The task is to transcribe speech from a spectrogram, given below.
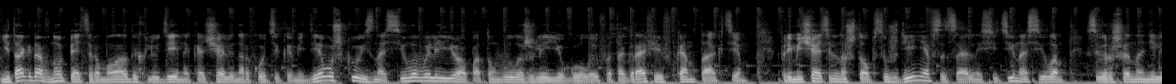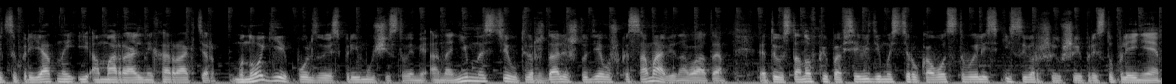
Не так давно пятеро молодых людей накачали наркотиками девушку, изнасиловали ее, а потом выложили ее голые фотографии ВКонтакте. Примечательно, что обсуждение в социальной сети носило совершенно нелицеприятный и аморальный характер. Многие, пользуясь преимуществами анонимности, утверждали, что девушка сама виновата. Этой установкой, по всей видимости, руководствовались оказывались и совершившие преступления.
